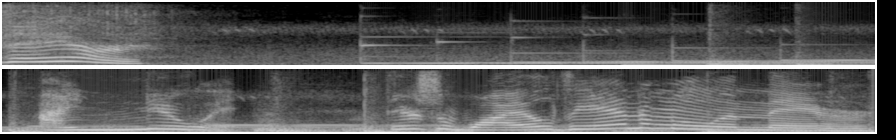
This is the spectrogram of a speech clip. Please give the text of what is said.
There! I knew it! There's a wild animal in there!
